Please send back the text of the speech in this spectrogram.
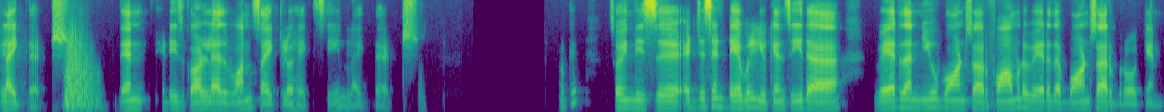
like that. Then it is called as one cyclohexene like that. Okay. So in this uh, adjacent table, you can see the where the new bonds are formed, where the bonds are broken.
